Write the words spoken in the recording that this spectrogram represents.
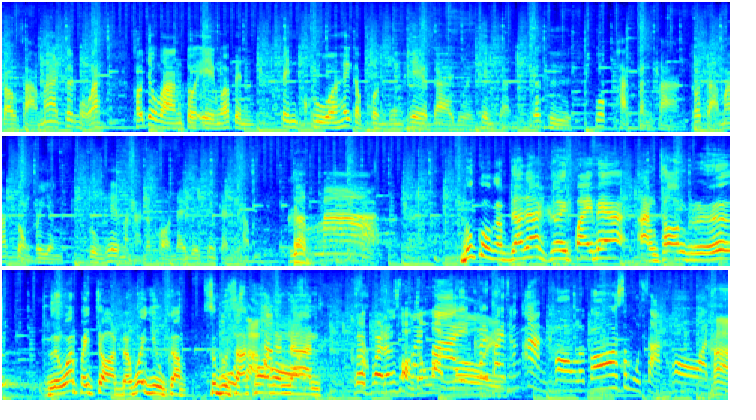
เราสามารถก็บอกว่าเขาจะวางตัวเองว่าเป็นเป็นครัวให้กับคนกรุงเทพได้ด้วยเช่นกัน ก็คือพวกผักต่างๆ ก็สามารถส่งไปยังกรุงเทพมหานครได้ด้วยเช่นกันครับ เลิศมาก บุกโกะกับดาด้าเคยไปไหมฮะอ่างทองหรือ หรือว่าไปจอดแบบว่าอยู่กับสมุทรสาครนานเคยไปทั้งสองจังหวัดเลเคยย ไปทั้งอ่างทองแล้วก็สมุทรสาคร ค่ะ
